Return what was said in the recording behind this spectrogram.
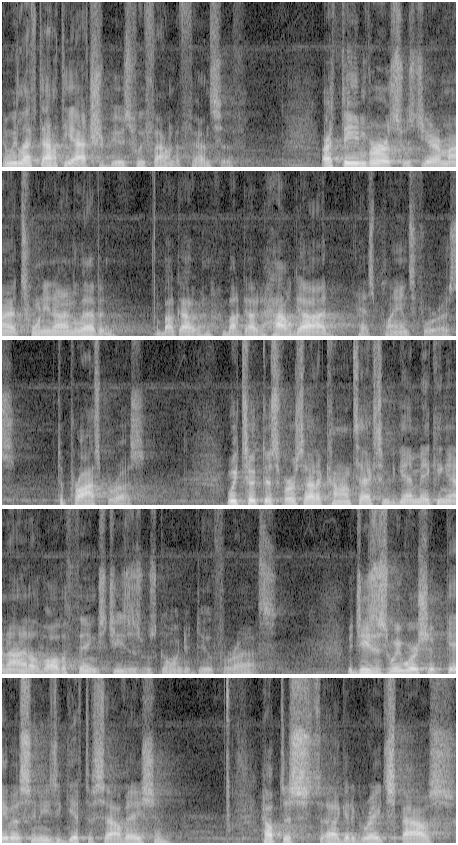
and we left out the attributes we found offensive. Our theme verse was Jeremiah 29 11, about, God, about God, how God has plans for us to prosper us. We took this verse out of context and began making an idol of all the things Jesus was going to do for us. The Jesus we worship gave us an easy gift of salvation, helped us uh, get a great spouse,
